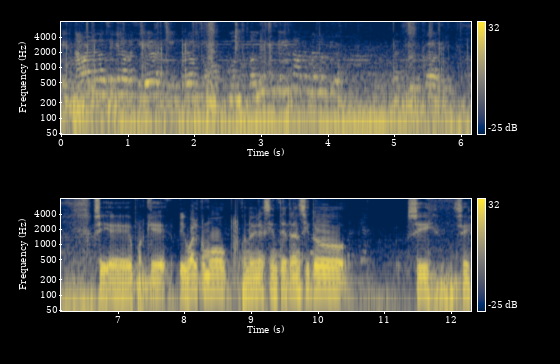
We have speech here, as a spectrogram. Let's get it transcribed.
estaba la noche que lo recibieron y fueron como un montón de especialistas a atenderlo al tiro. Así, horrible. Sí, eh, porque igual como cuando hay un accidente de tránsito, sí, sí.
